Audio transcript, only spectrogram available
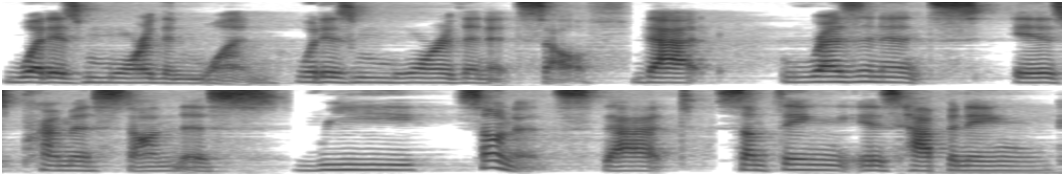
what is more than one, what is more than itself. That resonance is premised on this resonance that something is happening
